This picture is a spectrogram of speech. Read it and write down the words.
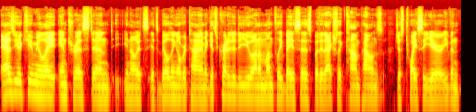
as you accumulate interest and you know it's it's building over time, it gets credited to you on a monthly basis, but it actually compounds just twice a year. Even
